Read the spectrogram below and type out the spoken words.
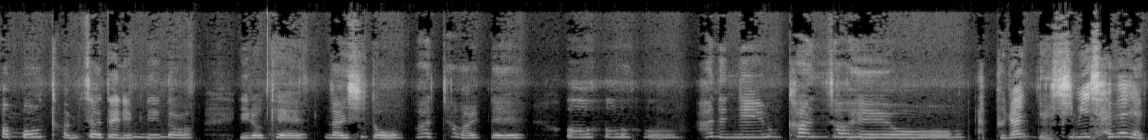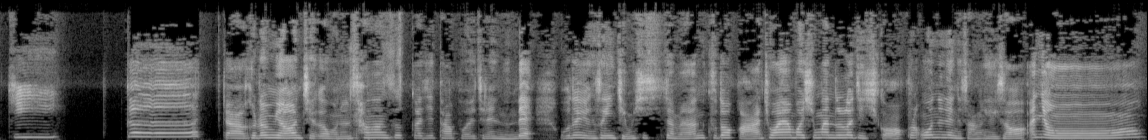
한 번 감사드립니다. 이렇게 날씨도 화창할 때 어허허 하느님 감사해요. 앞으로는 열심히 살아야지. 끝. 자, 그러면 제가 오늘 상황극까지 다 보여드렸는데 오늘 영상이 재밌으셨다면 구독과 좋아요 한 번씩만 눌러주시고 그럼 오늘 영상 여기서 안녕.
